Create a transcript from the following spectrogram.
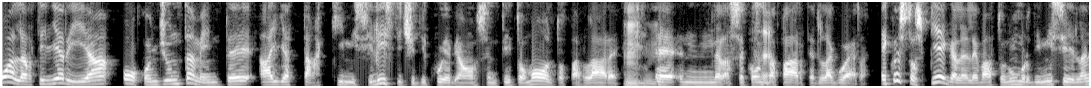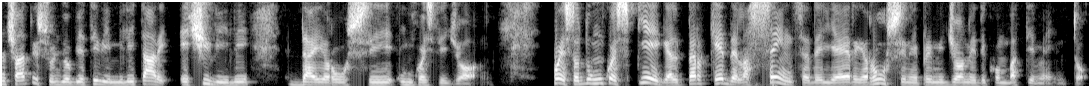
o all'artiglieria o congiuntamente agli attacchi missilistici di cui abbiamo sentito molto parlare mm-hmm. eh, nella seconda sì. parte della guerra. E questo spiega l'elevato numero di missili lanciati sugli obiettivi militari e civili dai russi in questi giorni. Questo dunque spiega il perché dell'assenza degli aerei russi nei primi giorni di combattimento.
